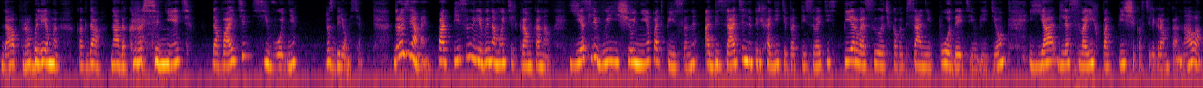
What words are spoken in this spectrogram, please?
да, проблемы, когда надо краснеть. Давайте сегодня разберемся. Друзья мои, подписаны ли вы на мой телеграм-канал? Если вы еще не подписаны, обязательно переходите, подписывайтесь. Первая ссылочка в описании под этим видео. Я для своих подписчиков телеграм-канала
